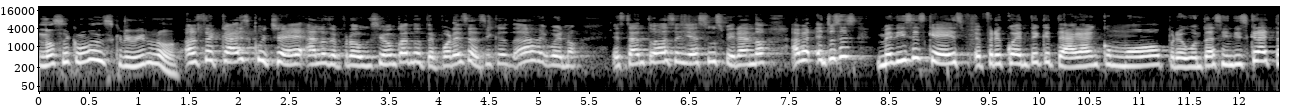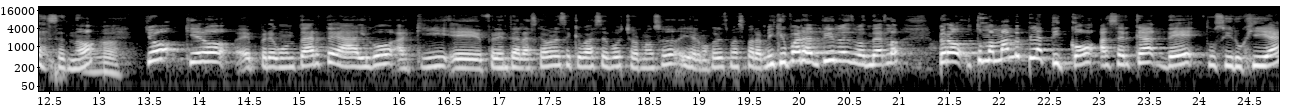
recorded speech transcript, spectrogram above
No sé cómo describirlo. Hasta acá escuché a los de producción cuando te pones así que, ay, bueno, están todas ellas suspirando. A ver, entonces me dices que es frecuente que te hagan como preguntas indiscretas, ¿no? Ajá. Yo quiero eh, preguntarte algo aquí eh, frente a las cámaras, sé que va a ser bochornoso y a lo mejor es más para mí que para ti responderlo, pero tu mamá me platicó acerca de tu cirugía,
